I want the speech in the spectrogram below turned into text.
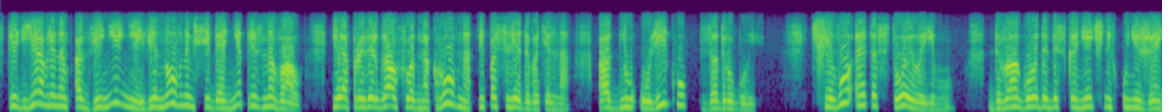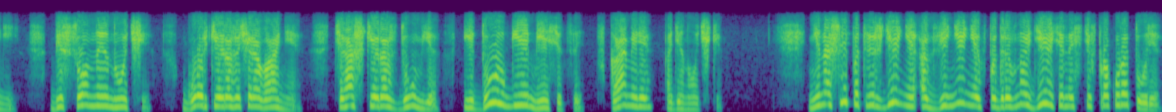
в предъявленном обвинении виновным себя не признавал и опровергал хладнокровно и последовательно одну улику за другой. Чего это стоило ему? Два года бесконечных унижений, бессонные ночи, горькие разочарования, тяжкие раздумья и долгие месяцы в камере одиночки не нашли подтверждения обвинения в подрывной деятельности в прокуратуре,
